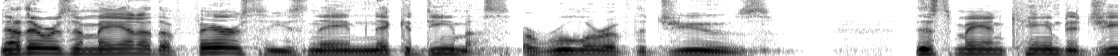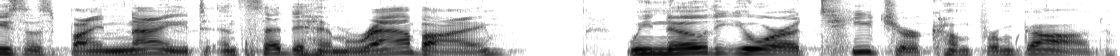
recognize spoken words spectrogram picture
Now there was a man of the Pharisees named Nicodemus, a ruler of the Jews. This man came to Jesus by night and said to him, Rabbi, we know that you are a teacher come from God.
